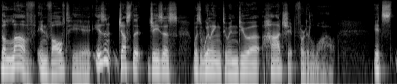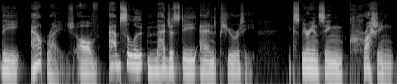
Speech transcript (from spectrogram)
The love involved here isn't just that Jesus was willing to endure hardship for a little while, it's the outrage of absolute majesty and purity, experiencing crushing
